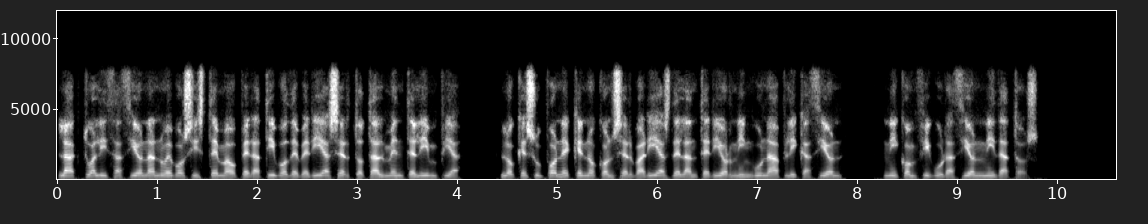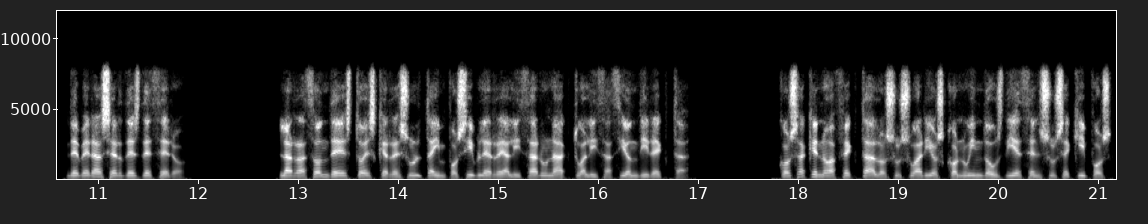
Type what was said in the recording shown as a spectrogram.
La actualización a nuevo sistema operativo debería ser totalmente limpia, lo que supone que no conservarías del anterior ninguna aplicación, ni configuración ni datos. Deberá ser desde cero. La razón de esto es que resulta imposible realizar una actualización directa. Cosa que no afecta a los usuarios con Windows 10 en sus equipos,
